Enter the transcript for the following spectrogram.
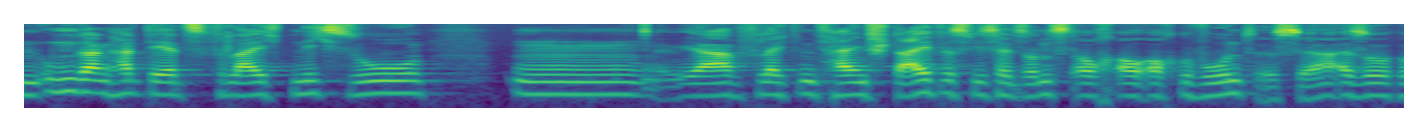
ein Umgang hat, der jetzt vielleicht nicht so mm, ja, vielleicht in Teilen steif ist, wie es halt sonst auch, auch, auch gewohnt ist. Ja? Also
